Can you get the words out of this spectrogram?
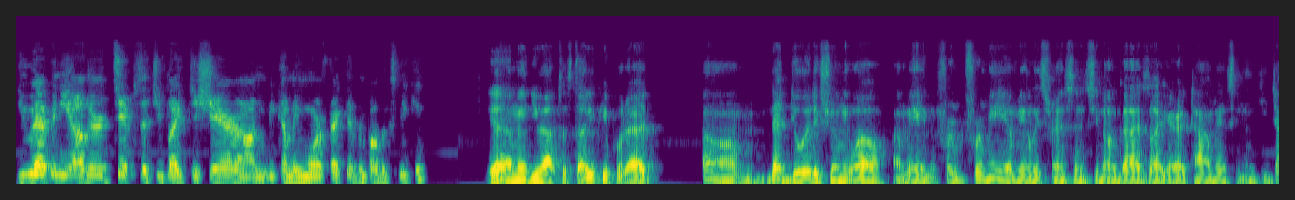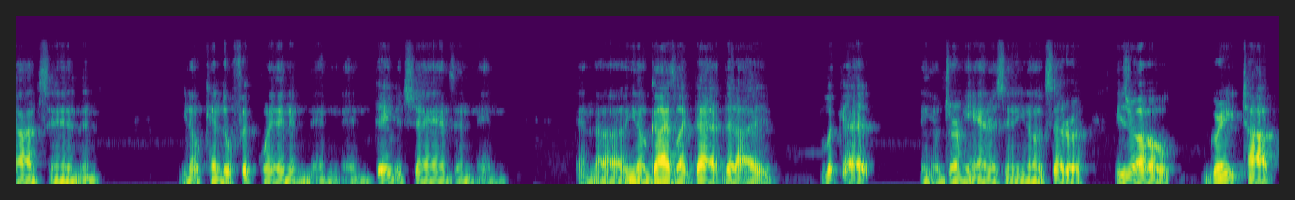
Do you have any other tips that you'd like to share on becoming more effective in public speaking? Yeah, I mean, you have to study people that um, that do it extremely well. I mean, for for me, I mean, at least for instance, you know, guys like Eric Thomas and Inky Johnson and you know Kendall Ficklin and and, and David Shands and and and uh, you know guys like that that I look at, you know, Jeremy Anderson, you know, et cetera these are all great top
